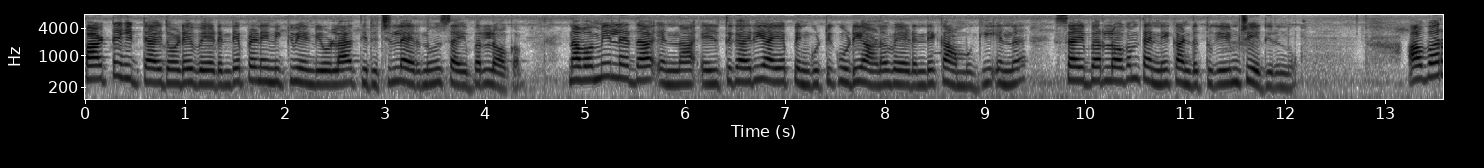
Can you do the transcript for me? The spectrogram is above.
പാട്ട് ഹിറ്റായതോടെ വേടന്റെ പ്രണയിനിക്ക് വേണ്ടിയുള്ള തിരിച്ചിലായിരുന്നു സൈബർ ലോകം. നവമി ലത എന്ന എഴുത്തുകാരിയായ പെൺകുട്ടി കൂടിയാണ് വേടന്റെ കാമുകി എന്ന് സൈബർ ലോകം തന്നെ കണ്ടെത്തുകയും ചെയ്തിരുന്നു. അവർ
